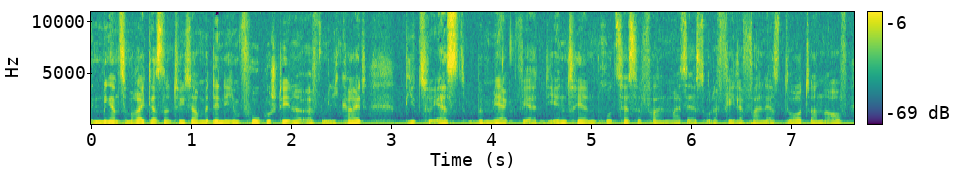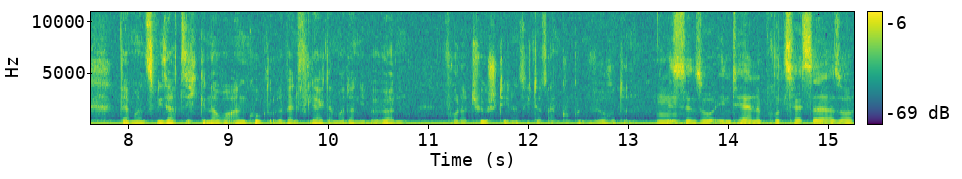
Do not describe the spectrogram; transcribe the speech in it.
in dem ganzen Bereich, das sind natürlich Sachen, mit denen ich im Fokus stehe in der Öffentlichkeit, die zuerst bemerkt werden. Die internen Prozesse fallen meist erst oder Fehler fallen erst dort dann auf, wenn man es, wie gesagt, sich genauer anguckt oder wenn vielleicht einmal dann die Behörden vor der Tür stehen und sich das angucken würden. Hm. Ist denn so interne Prozesse? Also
